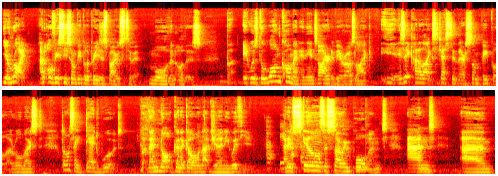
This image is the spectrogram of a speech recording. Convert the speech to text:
you're right, and obviously some people are predisposed to it more than others. But it was the one comment in the entire interview where I was like, "Eh, "Is it kind of like suggesting there are some people that are almost I don't want to say dead wood, but they're not going to go on that journey with you." Uh, yeah, and if skills yeah. are so important and um,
